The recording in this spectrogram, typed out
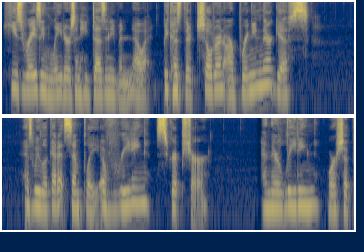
he's raising leaders and he doesn't even know it because their children are bringing their gifts, as we look at it simply, of reading scripture. And they're leading worship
